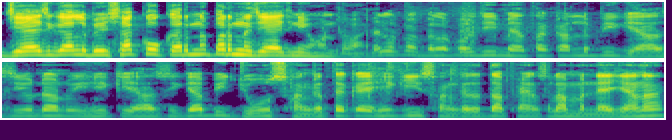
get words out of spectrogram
ਜਾਇਜ਼ ਗੱਲ ਬੇਸ਼ੱਕ ਉਹ ਕਰਨ ਪਰ ਨਜਾਇਜ਼ ਨਹੀਂ ਹੋਣ ਦੇਵਾਂਗੇ। ਬਿਲਕੁਲ ਬਿਲਕੁਲ ਜੀ ਮੈਂ ਤਾਂ ਕੱਲ ਵੀ ਗਿਆ ਸੀ ਉਹਨਾਂ ਨੂੰ ਇਹ ਕਿਹਾ ਸੀਗਾ ਵੀ ਜੋ ਸੰਗਤ ਕਹੇਗੀ ਸੰਗਤ ਦਾ ਫੈਸਲਾ ਮੰਨਿਆ ਜਾਣਾ।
